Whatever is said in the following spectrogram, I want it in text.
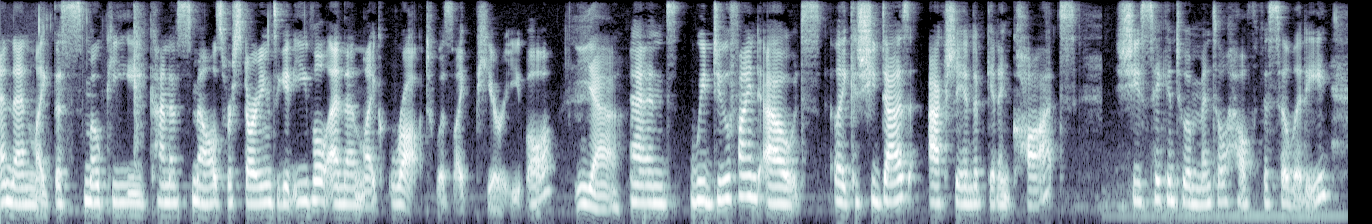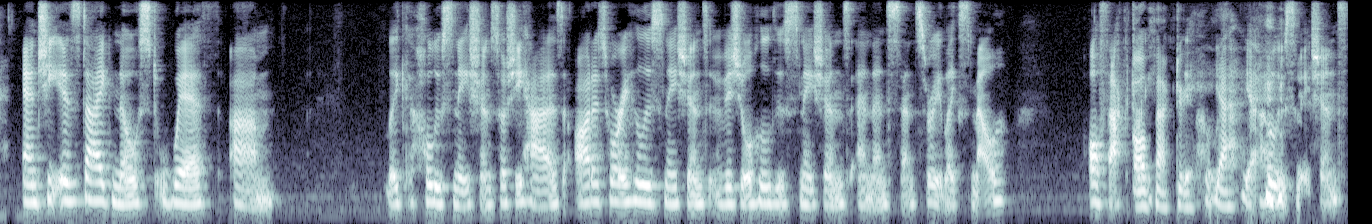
and then like the smoky kind of smells were starting to get evil and then like rot was like pure evil. Yeah. and we do find out like 'cause she does actually end up getting caught. She's taken to a mental health facility and she is diagnosed with um like hallucinations. So she has auditory hallucinations visual hallucinations and then sensory like smell olfactory. Olfactory. Yeah. Yeah, hallucinations.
